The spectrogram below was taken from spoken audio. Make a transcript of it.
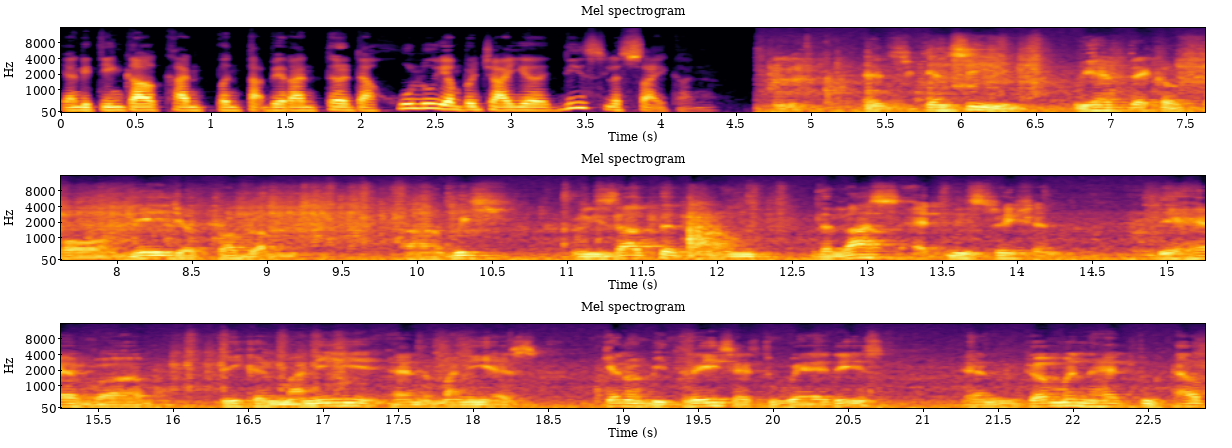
yang ditinggalkan pentadbiran terdahulu yang berjaya diselesaikan. As you can see, we have tackled four major problems which resulted from the last administration. They have uh, taken money and the money has cannot be traced as to where it is and government had to help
